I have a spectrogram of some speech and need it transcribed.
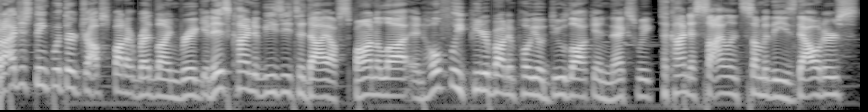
but I just think with their drop spot at Redline Rig, it is kind of easy to die off spawn a lot, and hopefully Peterbot and Pollo do lock in next week to kind of silence some of these doubters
